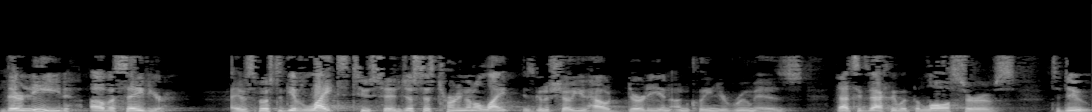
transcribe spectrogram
their need of a Savior. It was supposed to give light to sin. Just as turning on a light is going to show you how dirty and unclean your room is, that's exactly what the law serves to do.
